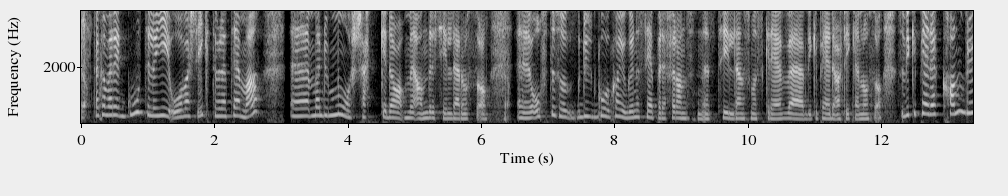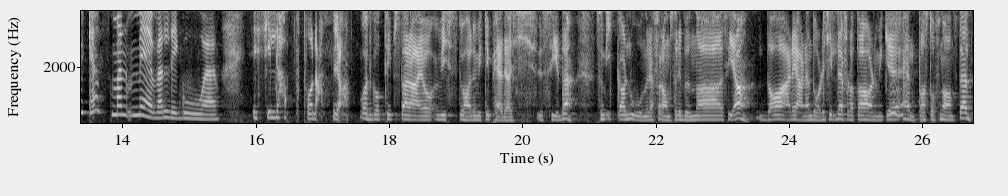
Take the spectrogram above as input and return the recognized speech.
Ja. Den kan være god til å gi oversikt over et tema, eh, men du må sjekke da med andre kilder også. Eh, ofte så, Du kan jo gå inn og se på referansene til den som har skrevet Wikipedia-artikkelen også. Så Wikipedia kan brukes, men med veldig god eh, kildehatt på, da. Ja, og et godt tips der er jo hvis du har en Wikipedia-side som ikke har noen referanser i bunnen av sida, da er det gjerne en dårlig kilde, for da har de ikke mm. henta stoff noe annet sted.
